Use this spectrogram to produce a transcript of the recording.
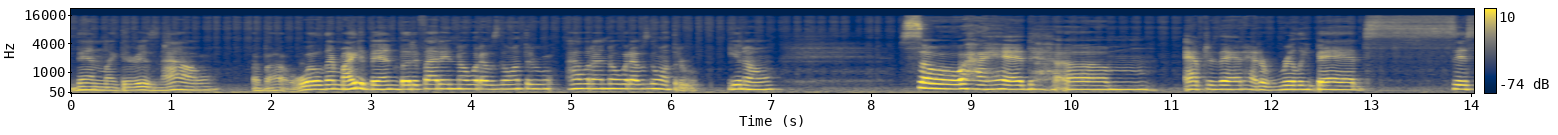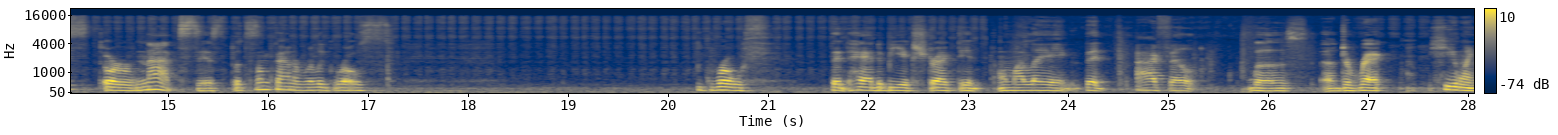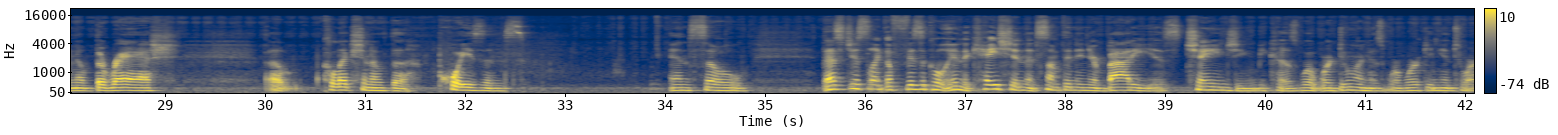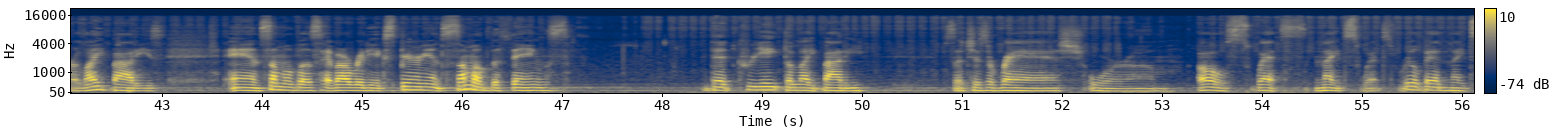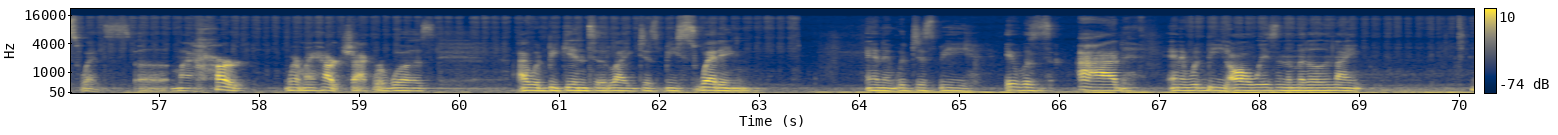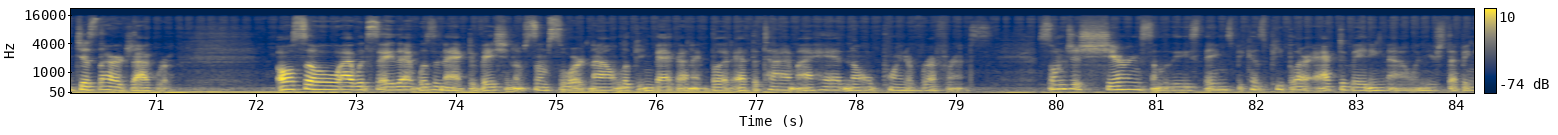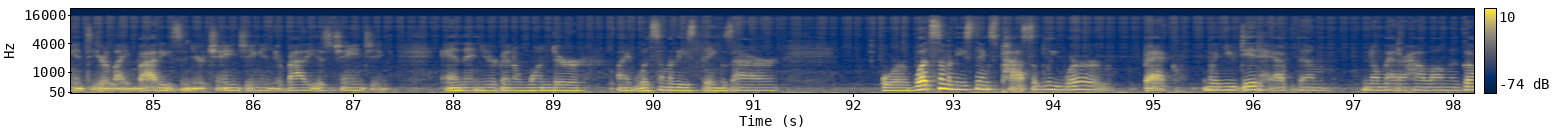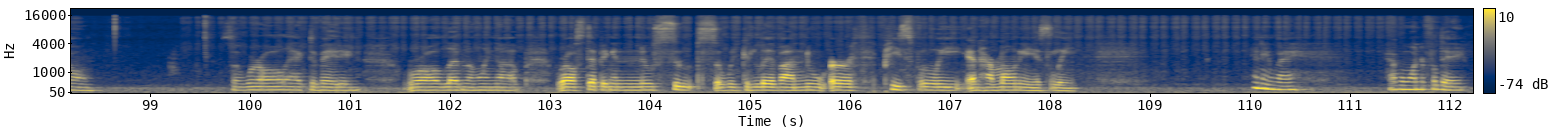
then like there is now about, well, there might have been, but if I didn't know what I was going through, how would I know what I was going through? You know? So I had, um, after that, had a really bad cyst, or not cyst, but some kind of really gross growth that had to be extracted on my leg that I felt was a direct healing of the rash, a collection of the poisons. And so that's just like a physical indication that something in your body is changing because what we're doing is we're working into our light bodies. And some of us have already experienced some of the things that create the light body such as a rash or um, oh sweats night sweats real bad night sweats. Uh, my heart where my heart chakra was i would begin to like just be sweating. And it would just be it was odd and it would be always in the middle of the night. Just the heart chakra. Also i would say that was an activation of some sort now looking back on it but at the time i had no point of reference so I'm just sharing some of these things because people are activating now and you're stepping into your light bodies and you're changing and your body is changing. And then you're going to wonder like what some of these things are or what some of these things possibly were back when you did have them no matter how long ago. So we're all activating, we're all leveling up, we're all stepping in new suits so we could live on new earth peacefully and harmoniously. Anyway, have a wonderful day.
